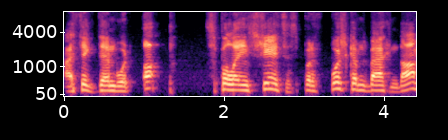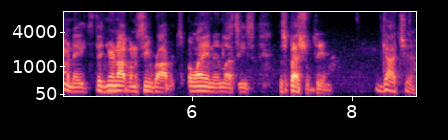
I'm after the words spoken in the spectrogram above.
I think then would up Spillane's chances. But if Bush comes back and dominates, then you're not going to see Robert Spillane unless he's the special teamer. Gotcha.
